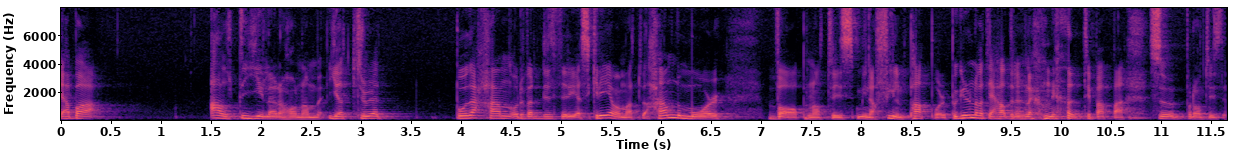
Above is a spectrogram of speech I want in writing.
jag bara alltid gillade honom. Jag tror att både han och det var lite det jag skrev om att han och Moore var på något vis mina filmpappor. På grund av att jag hade den relation jag hade till pappa så på något vis,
